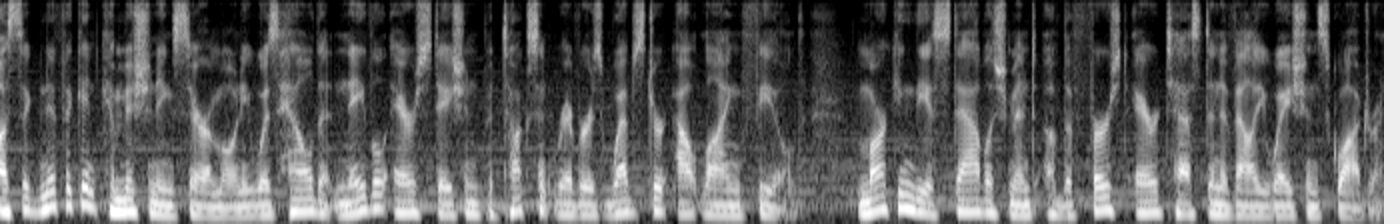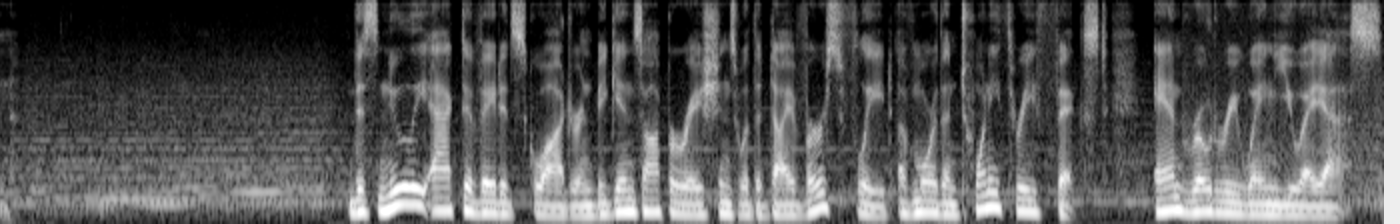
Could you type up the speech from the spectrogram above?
a significant commissioning ceremony was held at Naval Air Station Patuxent River's Webster Outlying Field, marking the establishment of the first Air Test and Evaluation Squadron. This newly activated squadron begins operations with a diverse fleet of more than 23 fixed and rotary wing UAS,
